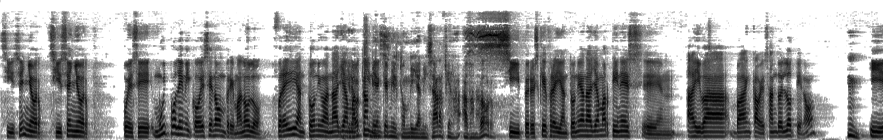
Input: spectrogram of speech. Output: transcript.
Sí, señor, sí, señor. Pues eh, muy polémico ese nombre, Manolo. Freddy Antonio Anaya Y creo Martínez. también que Milton Villamizar a ganador. Sí, pero es que Freddy Antonio Anaya Martínez eh, ahí va, va encabezando el lote, ¿no? Mm. Y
